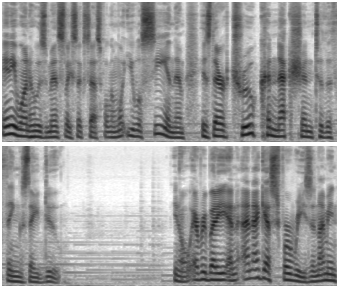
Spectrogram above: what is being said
Anyone who is immensely successful, and what you will see in them is their true connection to the things they do you know everybody and and I guess for reason. I mean,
